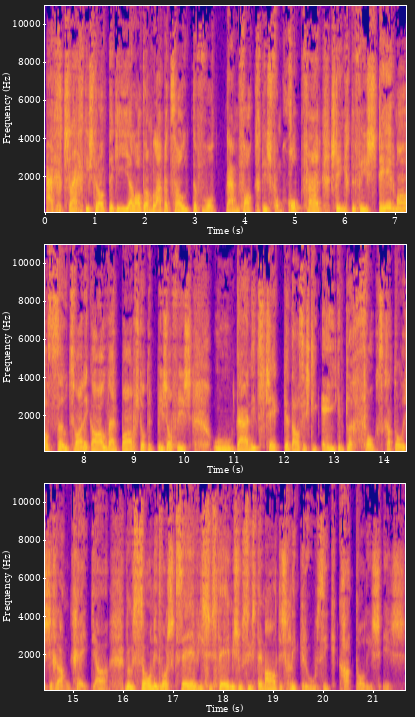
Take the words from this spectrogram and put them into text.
eine echt schlechte Strategie, einen Laden am Leben zu halten, wo dem Fakt ist, vom Kopf her stinkt der Fisch dermaßen, und zwar egal, wer Papst oder Bischof ist, und den nicht zu checken, das ist die eigentlich volkskatholische Krankheit, ja. Weil so nicht willst sehen, wie systemisch und systematisch ein grusig katholisch ist.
